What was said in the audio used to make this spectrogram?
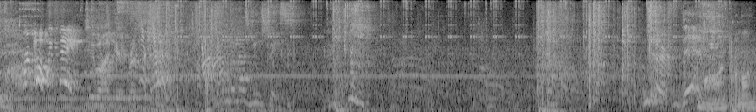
Come on, come on.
